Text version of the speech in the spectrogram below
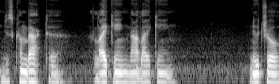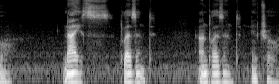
And just come back to liking, not liking, neutral, nice, pleasant, unpleasant, neutral.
